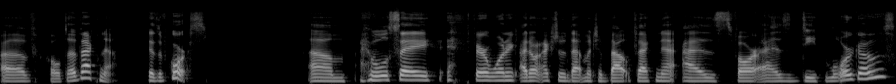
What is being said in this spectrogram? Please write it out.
of Cult of Vecna, because of course. Um, I will say, fair warning, I don't actually know that much about Vecna as far as deep lore goes.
